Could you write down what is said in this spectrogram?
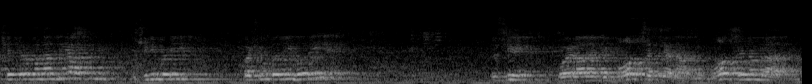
क्षेत्र बना दिया आपने। इतनी बड़ी पशु बलि हो रही है। सुशील कोयराला जी बहुत सज्जन आदमी बहुत विनम्र आदमी।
